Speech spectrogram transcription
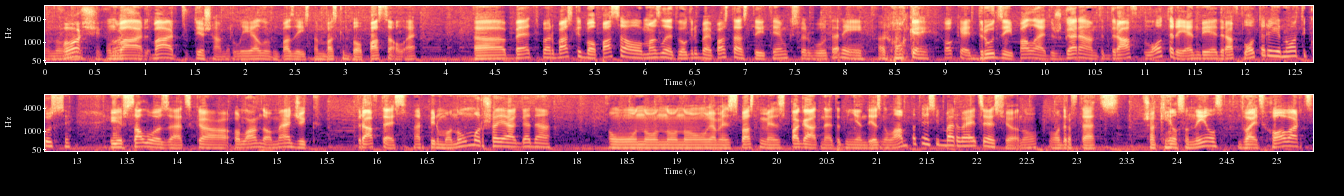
Un, un, Forši, un forši. vārdi, vārdi tiešām ir lieli un pazīstami basketbola pasaulē. Uh, bet par basketbolu pasauli mazliet vēl gribēju pastāstīt tiem, kas varbūt arī ar hokeju, hokeju drudzīju palaiduši garām. Tad draft loterija, NBA draft loterija ir notikusi. Ir salozēts, ka Orlando Magic draftēs ar pirmo numuru šajā gadā. Un, un, un, un, ja mēs paskatāmies pagātnē, tad viņiem diezgan labi patiesībā ir veicies. Jo nu, nodraftēts Šakils un Nils, Dvaits Hovards,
